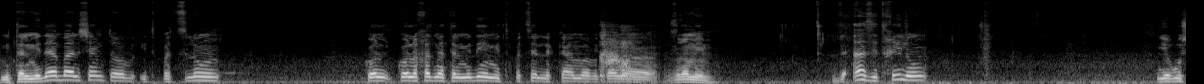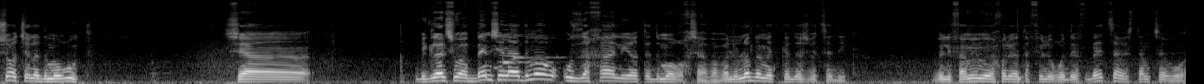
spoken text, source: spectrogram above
מתלמידי הבעל שם טוב התפצלו, כל, כל אחד מהתלמידים התפצל לכמה וכמה זרמים. ואז התחילו ירושות של אדמו"רות. שה... בגלל שהוא הבן של האדמו"ר, הוא זכה להיות אדמו"ר עכשיו, אבל הוא לא באמת קדוש וצדיק. ולפעמים הוא יכול להיות אפילו רודף בצע וסתם צבוע.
